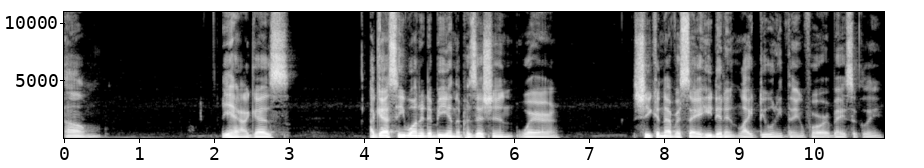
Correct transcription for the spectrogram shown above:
Um. Yeah, I guess. I guess he wanted to be in the position where she could never say he didn't like do anything for her. Basically,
